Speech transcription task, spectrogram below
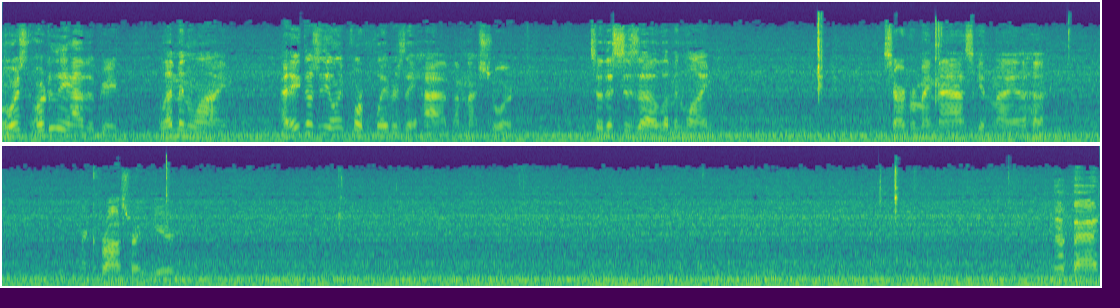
Or, or do they have a grape? Lemon lime. I think those are the only four flavors they have. I'm not sure. So this is uh, lemon lime. Sorry for my mask and my uh, my cross right here. Not bad.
